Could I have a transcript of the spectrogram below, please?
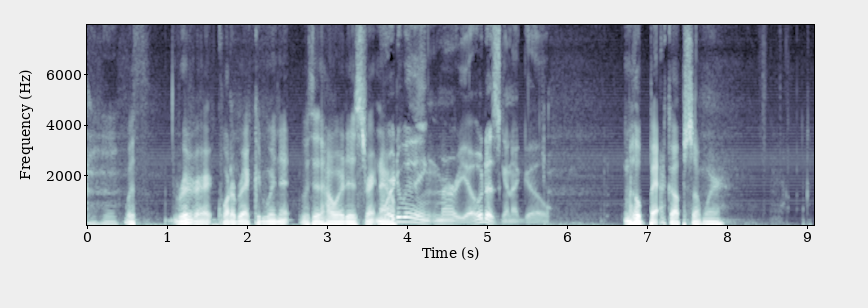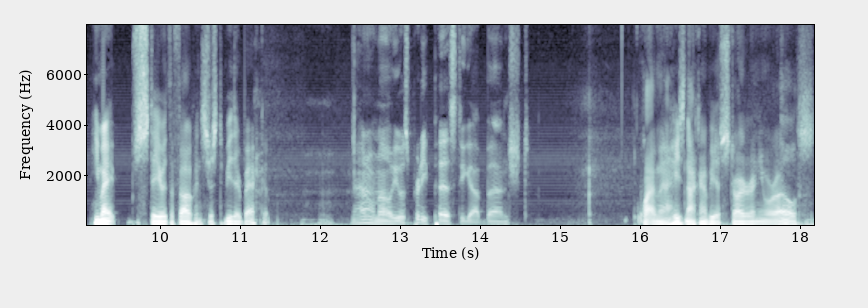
mm-hmm. with Ridder at quarterback could win it with it how it is right now. Where do we think Mariota's gonna go? He'll back up somewhere. He might stay with the Falcons just to be their backup. I don't know. He was pretty pissed he got benched. Well, I mean, he's not going to be a starter anywhere else.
